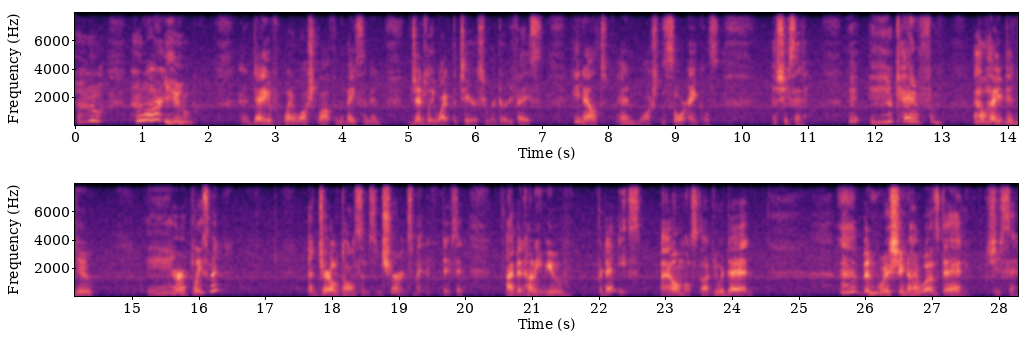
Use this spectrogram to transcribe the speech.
Who, who are you? Dave wet a washcloth in the basin and gently wiped the tears from her dirty face. He knelt and washed the sore ankles. She said, You came from L.A., didn't you? You're a policeman? Uh, Gerald Dawson's insurance man, Dave said. I've been hunting you for days. I almost thought you were dead. I've been wishing I was dead, she said.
